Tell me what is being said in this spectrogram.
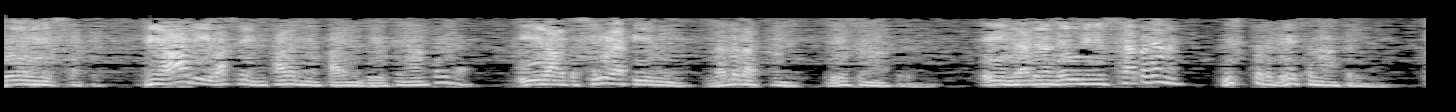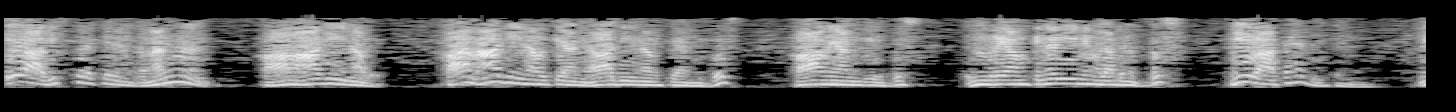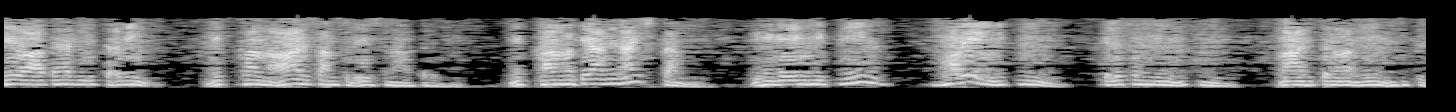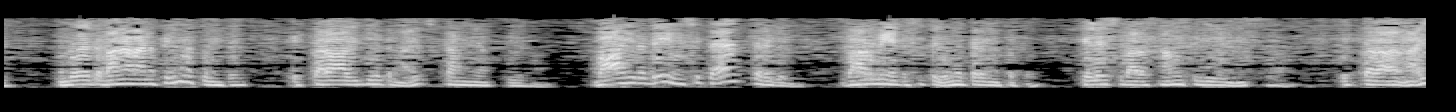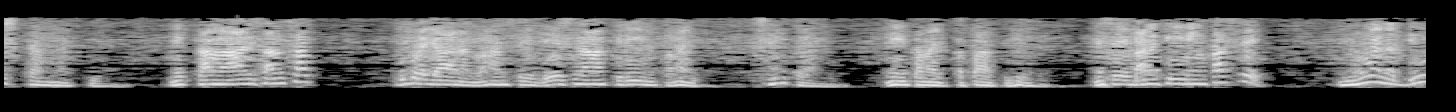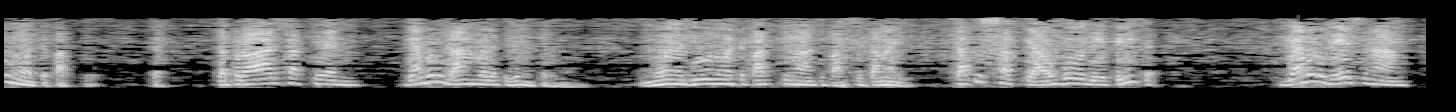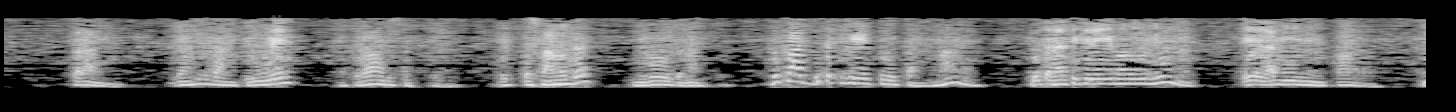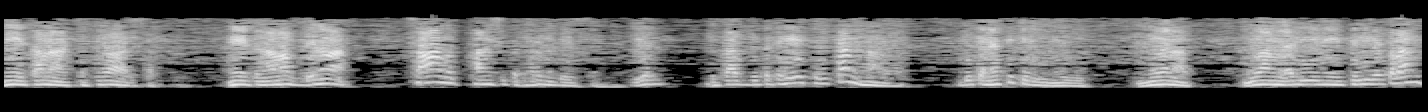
දෝනිස්සක. මේ ආදී වශයෙන් පළමුව කර්ම දේශනා කළා. ඊළඟට සිල් රැකීමේ ලැබගත් දේශනා කරනවා. ඒ ලැබෙන දෙව් මිනිස් සැප ගැන විස්තර දේශනා කරනවා. ඒවා විස්තර කරන ගමන් කාමාදීනව. කාමාදීනව කියන්නේ ආදීනව කියන්නේ දුස්. කාමයන්ගේ දුස්. ඉන්ද්‍රයන් පිනවීමෙන් ලබන දුස් මේවා පැහැදිලි කරනවා. මේවා පැහැදිලි කරමින් නික්ඛන් ආනිසංස දේශනා කරනවා. නික්ඛන් කියන්නේ නයිස්තන්. දිහිගෙන් නික්මීම, භවයෙන් නික්මීම, කෙලෙසුන්ගෙන් නික්මීම. මා හිතනවා මේ නිහිත. හොඳට බණහන පින්වතුන්ට එක්තරා විදිහක නයිස්තන්යක් තියෙනවා. බාහිර දෙයින් සිත ඈත් කරගෙන ධර්මයට සිත යොමු කරනකොට කෙලෙස් බර සංසිඳීම නිසා එක්තරා නයිස්තන්යක් තියෙනවා. නික්ඛාමානි සංසත් බුදුරජාණන් වහන්සේ දේශනා කිරීම තමයි සිහිකරන්නේ. මේ තමයි කතා කියන්නේ. මෙසේ බණ කීමෙන් පස්සේ නුවණ දියුණුවට පස්සේ චතුරාර්ය සත්‍යයෙන් ගැඹුරු ධම්මවලට යොමු කරනවා. නුවණ දියුණුවට පත් වුණාට පස්සේ තමයි චතුස්සත්‍ය අවබෝධයේ පිණිස ගැඹුරු දේශනා කරන්නේ. ගැඹුරු ධම් කිව්වේ චතුරාර්ය සත්‍යය. එක්ක සමග නිරෝධන. දුක දුකට හේතු තමයි. දුක නැති කිරීම වූ නිවන. ඒ ලැබීමේ පාර. මේ තමයි චතුරාර්ය සත්‍යය. මේක නමක් දෙනවා සාමුත්ථංශික ධර්ම දේශය. දුක දුකට හේතු සංහාරය. දුක නැති කිරීමේ නිවන. නිවන් ලැබීමේ පිළිවෙතලන්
